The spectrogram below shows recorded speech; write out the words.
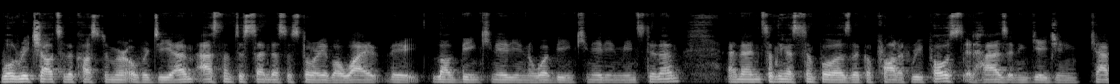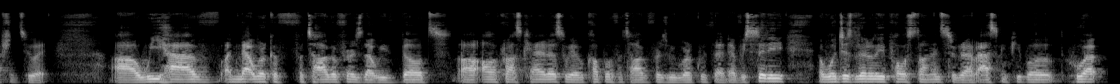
we'll reach out to the customer over DM, ask them to send us a story about why they love being Canadian or what being Canadian means to them. And then something as simple as like a product repost, it has an engaging caption to it. Uh, we have a network of photographers that we've built uh, all across Canada. So we have a couple of photographers we work with at every city, and we'll just literally post on Instagram asking people who have,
